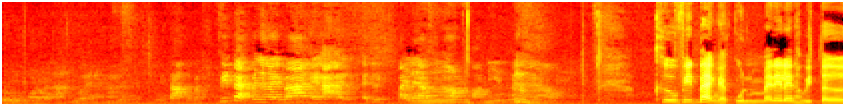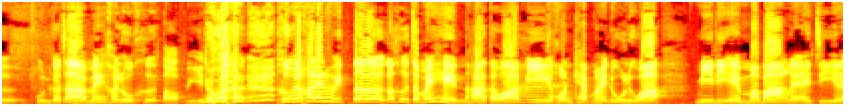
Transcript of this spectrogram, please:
รูมรณะด้วยนะคะติดตามกันไปฟีดแบ็กเป็นยังไงบ้างไอ้อะอะอันนี้ไปแล้วสิเนาะตอนนี้ไปแล้ว คือฟีดแบ็กเนี่ยกุลไม่ได้เล่นทวิตเตอร์กุลก็จะไม่ค่อยรู้คือตอบนี้ด้วย คือไม่ค่อยเล่นทวิตเตอร์ก็คือจะไม่เห็นค่ะ แต่ว่ามีคนแคปมาให้ดูหรือว่ามี DM มาบ้างใน IG อะไร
